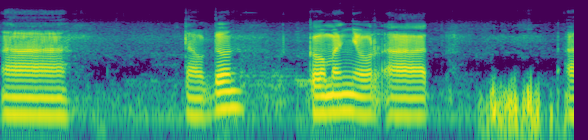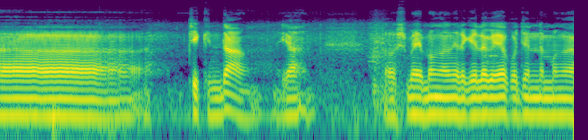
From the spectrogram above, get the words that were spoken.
ah tawag doon? Cow manure at ah chicken dung. Ayan. Tapos may mga nilagay-lagay ako dyan ng mga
